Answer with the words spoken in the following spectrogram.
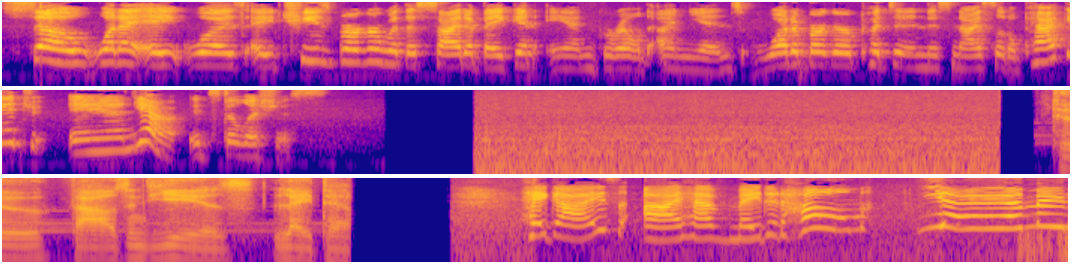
So what I ate was a cheeseburger with a side of bacon and grilled onions. Whataburger puts it in this nice little package and yeah, it's delicious. 2,000 years later. Hey guys, I have made it home. Yay, I made it!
